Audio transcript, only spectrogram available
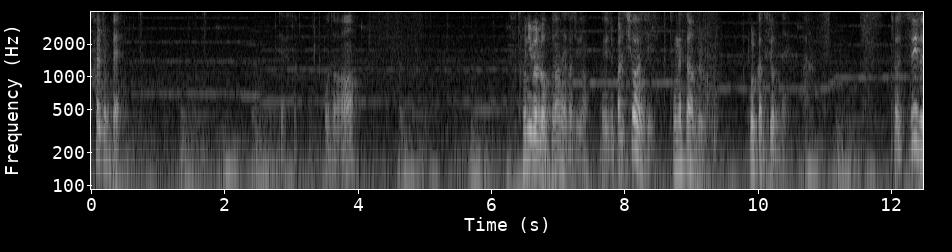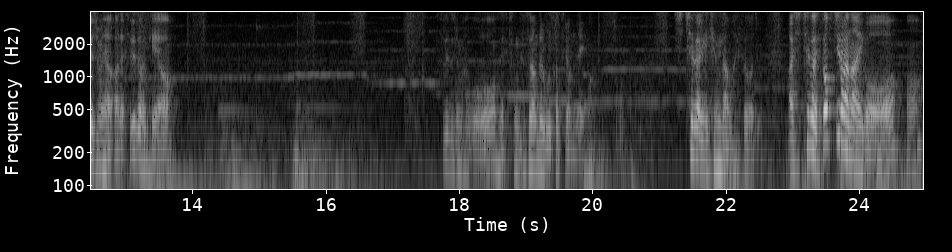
칼 좀 빼. 됐어. 오더. 돈이 별로 없구나 내가 지금. 여기 좀 빨리 치워야지. 동네 사람들 볼까 두렵네. 아휴. 저 수리도 좀 해요. 아 네 수리도 할게요. 수리도 좀 하고 네, 동네 사람들 볼까 두렵네 이거. 시체가 이게 계속 남아 있어가지고. 아 시체가 썩질 않아 이거? 어?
